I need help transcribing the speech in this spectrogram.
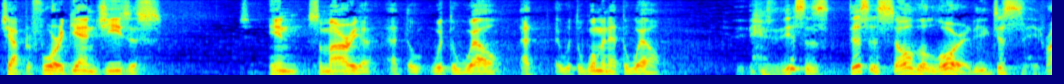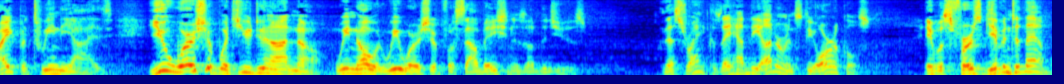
chapter 4, again, Jesus in Samaria at the, with the well, at, with the woman at the well. This is, this is so the Lord. He just right between the eyes. You worship what you do not know. We know what we worship, for salvation is of the Jews. That's right, because they have the utterance, the oracles. It was first given to them.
